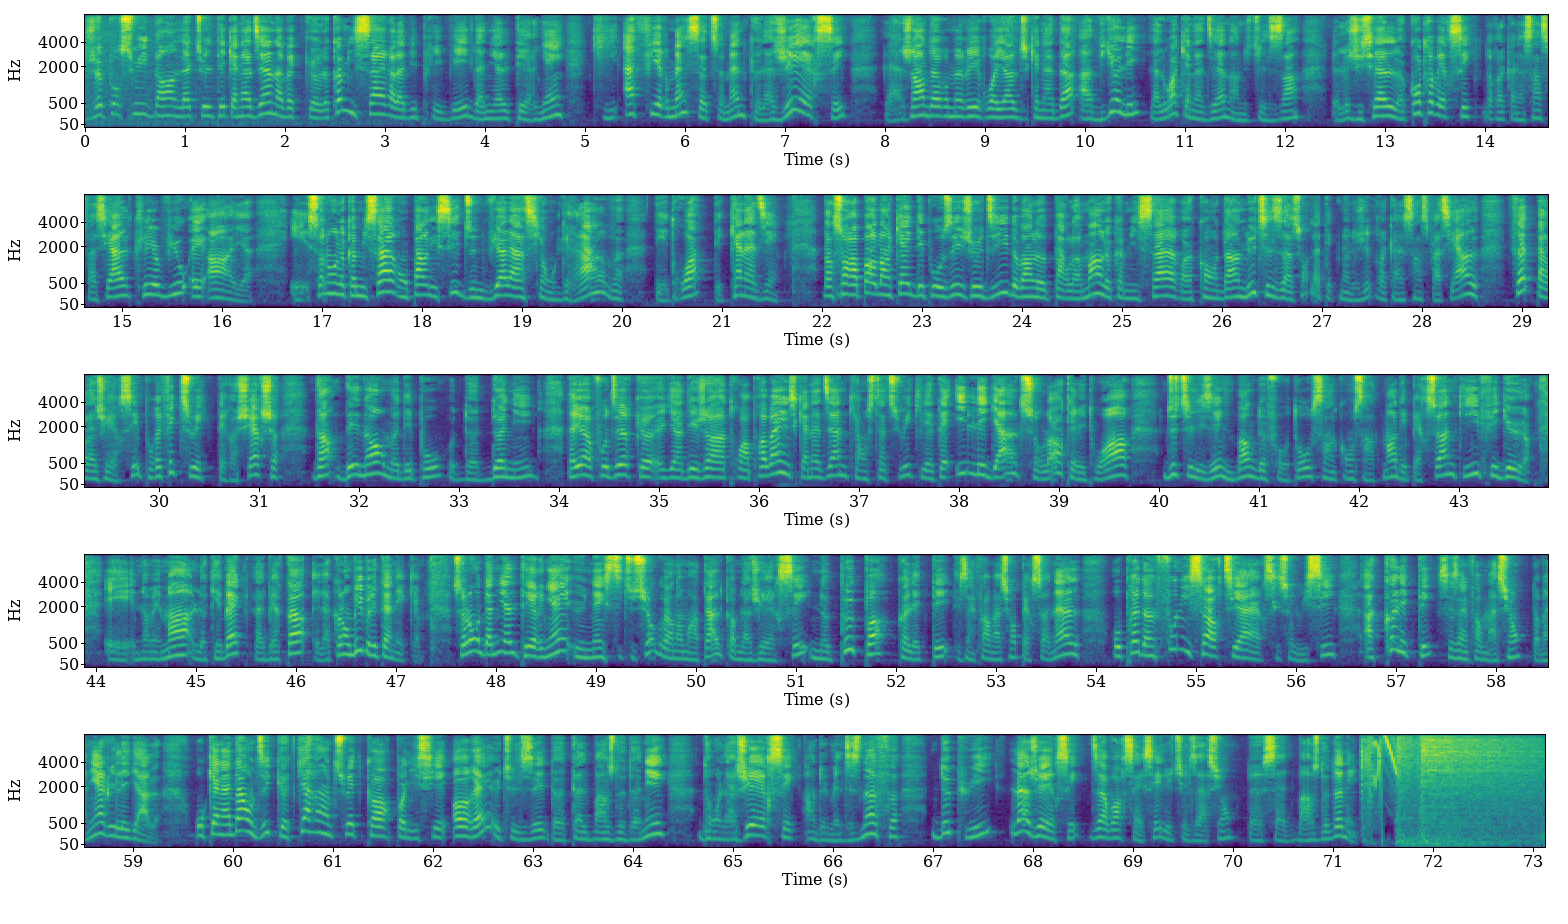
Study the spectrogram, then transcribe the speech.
Je poursuis dans l'actualité canadienne avec euh, le commissaire à la vie privée, Daniel Terrien, qui affirmait cette semaine que la GRC, la Gendarmerie royale du Canada, a violé la loi canadienne en utilisant le logiciel controversé de reconnaissance faciale Clearview AI. Et selon le commissaire, on parle ici d'une violation grave des droits des Canadiens. Dans son rapport d'enquête déposé jeudi devant le Parlement, le commissaire condamne l'utilisation de la technologie de reconnaissance faciale faite par la GRC pour effectuer des recherches dans d'énormes dépôts de données. D'ailleurs, il faut dire qu'il y a déjà trois provinces canadiennes qui ont statué qu'il était illégal sur leur territoire d'utiliser une banque de photos sans consentement des personnes qui y figurent, et nommément le Québec, l'Alberta et la Colombie-Britannique. Selon Daniel Terrien, une institution gouvernementale comme la GRC ne peut pas collecter des informations personnelles auprès d'un fournisseur tiers si celui-ci a collecté ces informations de manière illégale. Au Canada, on dit que 48 corps policiers auraient utilisé de telles bases de données, dont la GRC en 2019. Depuis, la GRC dit avoir cessé l'utilisation de cette base de données.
